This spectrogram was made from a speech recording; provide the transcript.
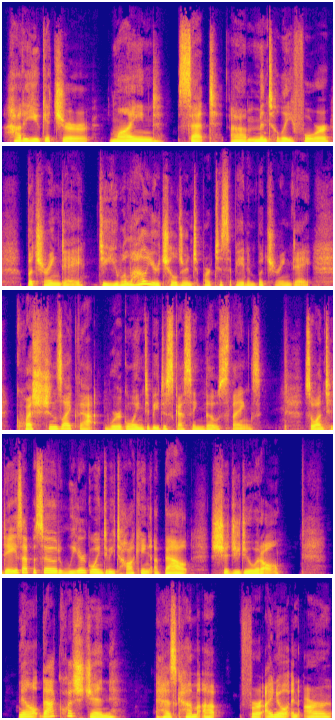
How do you get your mind set um, mentally for butchering day? Do you allow your children to participate in butchering day? Questions like that. We're going to be discussing those things. So, on today's episode, we are going to be talking about should you do it all? Now, that question has come up for I know in our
